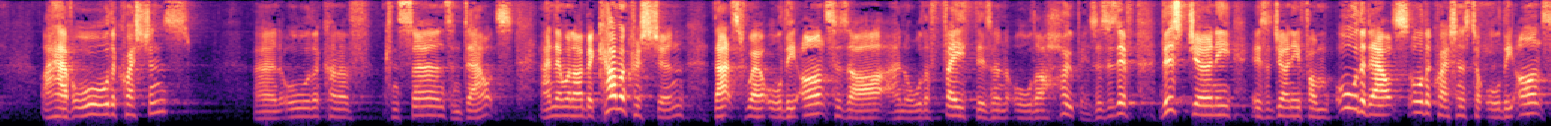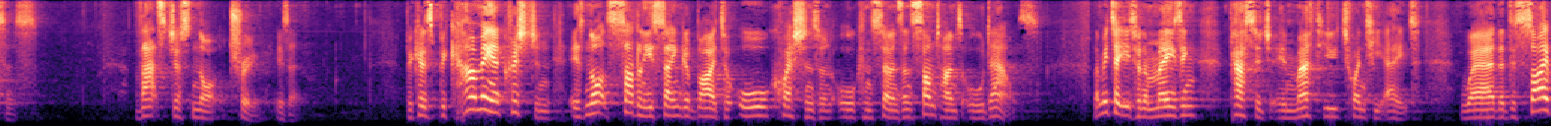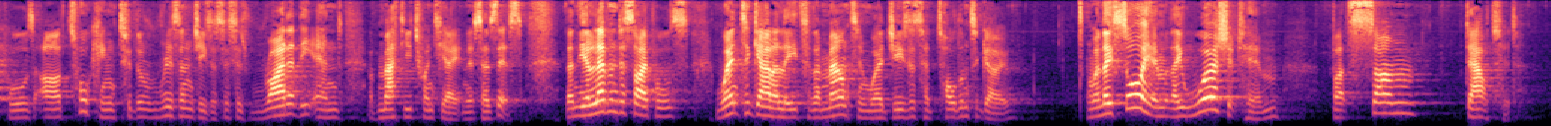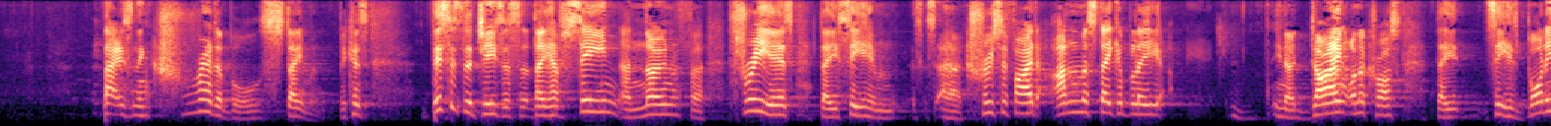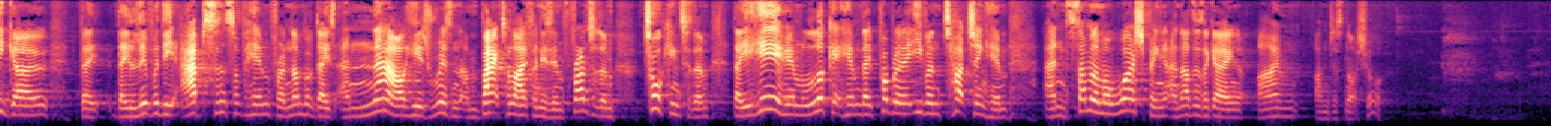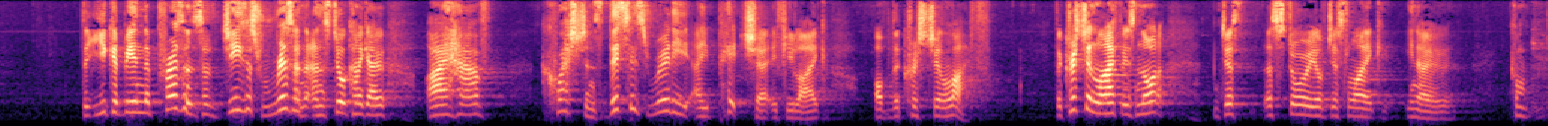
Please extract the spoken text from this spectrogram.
I have all the questions, and all the kind of concerns and doubts. And then when I become a Christian, that's where all the answers are and all the faith is and all the hope is. It's as if this journey is a journey from all the doubts, all the questions to all the answers. That's just not true, is it? Because becoming a Christian is not suddenly saying goodbye to all questions and all concerns and sometimes all doubts. Let me take you to an amazing passage in Matthew 28 where the disciples are talking to the risen Jesus. This is right at the end of Matthew 28, and it says this Then the eleven disciples went to Galilee to the mountain where Jesus had told them to go. When they saw him, they worshipped him, but some doubted. That is an incredible statement because this is the Jesus that they have seen and known for three years. They see him uh, crucified, unmistakably you know, dying on a cross. They see his body go. They, they live with the absence of him for a number of days. And now he is risen and back to life and he's in front of them, talking to them. They hear him, look at him. They probably are even touching him. And some of them are worshiping, and others are going, I'm, I'm just not sure. That you could be in the presence of Jesus risen and still kind of go, I have questions. This is really a picture, if you like, of the Christian life. The Christian life is not just a story of just like, you know,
